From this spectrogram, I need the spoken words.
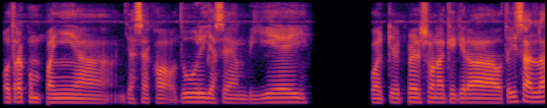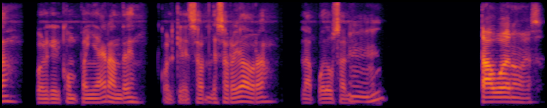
otra compañía, ya sea Call of Duty, ya sea NBA, cualquier persona que quiera utilizarla, cualquier compañía grande, cualquier desa- desarrolladora, la puede usar. Está bueno eso.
